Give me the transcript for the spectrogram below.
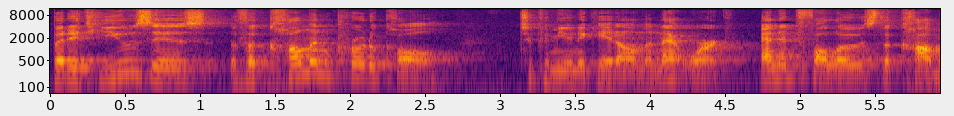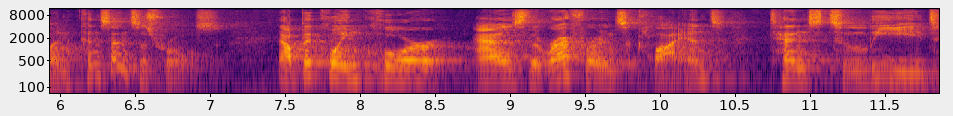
but it uses the common protocol to communicate on the network, and it follows the common consensus rules. Now, Bitcoin Core, as the reference client, tends to lead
